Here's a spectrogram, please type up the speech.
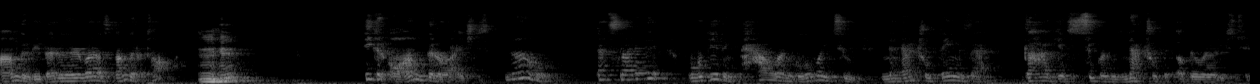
I'm gonna be better than everybody else. I'm gonna talk. Mm-hmm. He could, oh, I'm gonna ride Jesus. No, that's not it. We're giving power and glory to natural things that God gives supernatural abilities to,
